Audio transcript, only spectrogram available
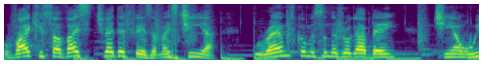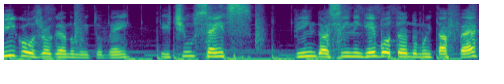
o Vikings só vai se tiver defesa, mas tinha o Rams começando a jogar bem, tinha o Eagles jogando muito bem, e tinha o Saints vindo assim, ninguém botando muita fé,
